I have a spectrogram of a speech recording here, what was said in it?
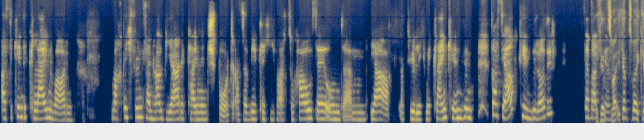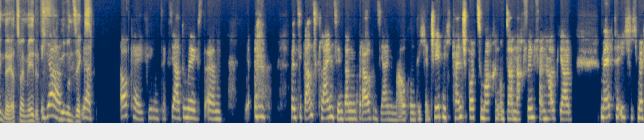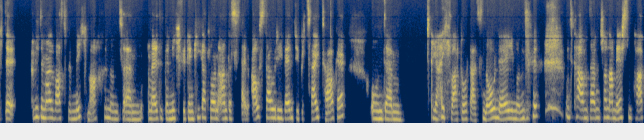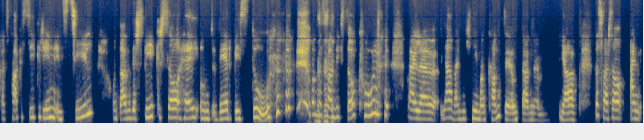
als die Kinder klein waren, machte ich fünfeinhalb Jahre keinen Sport. Also wirklich, ich war zu Hause und ähm, ja, natürlich mit Kleinkindern. Du hast ja auch Kinder, oder? Sebastian? Ich habe zwei, hab zwei Kinder, ja, zwei Mädels, ja, vier und sechs. Ja, okay, vier und sechs. Ja, du merkst, ähm, wenn sie ganz klein sind, dann brauchen sie einen auch. Und ich entschied mich, keinen Sport zu machen. Und dann nach fünfeinhalb Jahren merkte ich, ich möchte wieder mal was für mich machen und ähm, meldete mich für den Gigathlon an. Das ist ein Ausdauer-Event über zwei Tage. Und ähm, ja, ich war dort als No-Name und, und kam dann schon am ersten Tag als Tagessiegerin ins Ziel. Und dann der Speaker so, hey, und wer bist du? und das fand ich so cool, weil, äh, ja, weil mich niemand kannte. Und dann, ähm, ja, das war so ein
